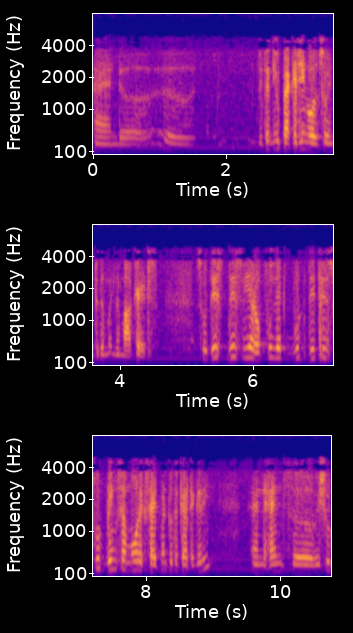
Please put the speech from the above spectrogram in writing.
and uh, uh, with a new packaging also into the, in the markets. So this this we are hopeful that would this would bring some more excitement to the category, and hence uh, we should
